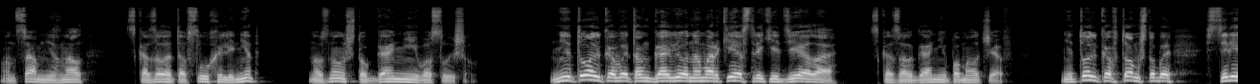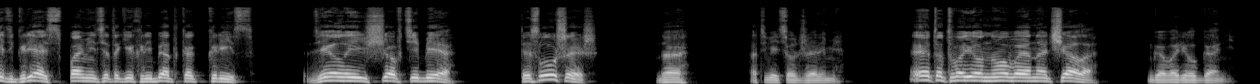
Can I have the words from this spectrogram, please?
Он сам не знал, сказал это вслух или нет, но знал, что Ганни его слышал. «Не только в этом говёном оркестрике дело», — сказал Ганни, помолчав. «Не только в том, чтобы стереть грязь с памяти таких ребят, как Крис. Дело еще в тебе. Ты слушаешь?» «Да», — ответил Джереми. «Это твое новое начало», — говорил Ганни.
